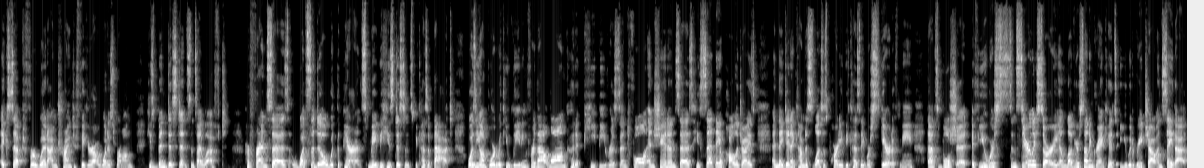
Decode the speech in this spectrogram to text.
except for when I'm trying to figure out what is wrong. He's been distant since I left. Her friend says, What's the deal with the parents? Maybe he's distant because of that. Was he on board with you leaving for that long? Could he be resentful? And Shannon says, He said they apologized and they didn't come to Celeste's party because they were scared of me. That's bullshit. If you were sincerely sorry and love your son and grandkids, you would reach out and say that.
